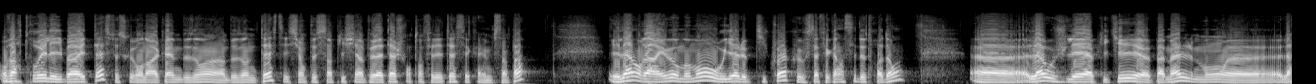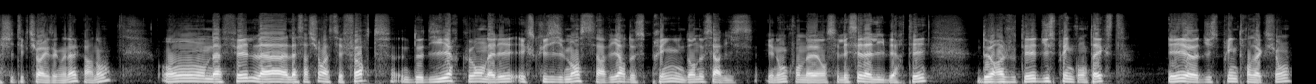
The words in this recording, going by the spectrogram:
On va retrouver les librairies de tests, parce qu'on aura quand même besoin, un besoin de tests, et si on peut simplifier un peu la tâche quand on fait des tests, c'est quand même sympa. Et là, on va arriver au moment où il y a le petit quoi, où ça fait grincer deux trois dents. Euh, là où je l'ai appliqué euh, pas mal, mon euh, l'architecture hexagonale, pardon, on a fait l'assertion assez forte de dire qu'on allait exclusivement servir de Spring dans nos services. Et donc on, on s'est laissé la liberté de rajouter du Spring Context et du Spring Transaction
